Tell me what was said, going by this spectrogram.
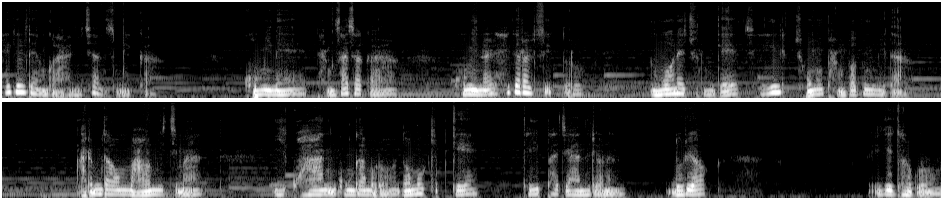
해결되는 건 아니지 않습니까? 고민의 당사자가 고민을 해결할 수 있도록 응원해 주는 게 제일 좋은 방법입니다. 아름다운 마음이지만 이 과한 공감으로 너무 깊게 개입하지 않으려는 노력 이게 결국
